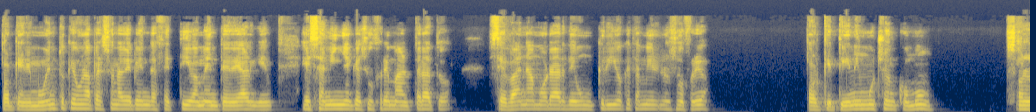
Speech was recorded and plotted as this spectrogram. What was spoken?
Porque en el momento que una persona depende efectivamente de alguien, esa niña que sufre maltrato se va a enamorar de un crío que también lo sufrió, porque tienen mucho en común. Son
